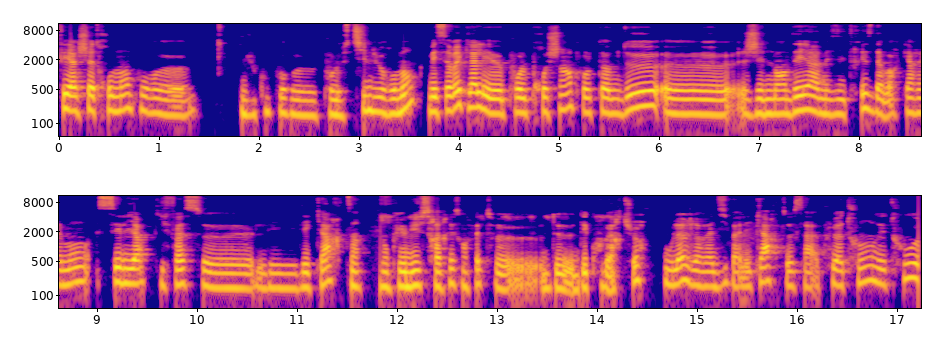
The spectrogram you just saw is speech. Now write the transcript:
fait Hachette Roman pour euh, du coup pour euh, pour le style du roman. Mais c'est vrai que là, les, pour le prochain, pour le tome 2, euh, j'ai demandé à mes éditrices d'avoir carrément Célia qui fasse euh, les, les, cartes, donc l'illustratrice en fait de, des couvertures. Où là, je leur ai dit, bah les cartes, ça a plu à tout le monde et tout.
